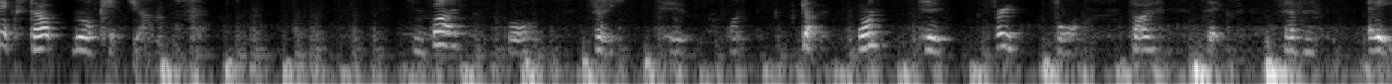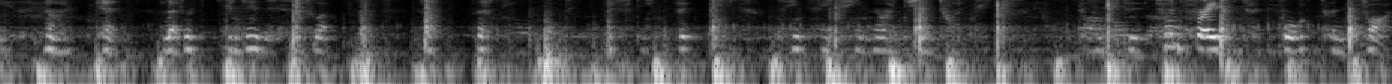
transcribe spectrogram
Next up, rocket jumps. In five, four, three, two, one, go. One, two, three, four, five, six, seven, eight, nine, ten, eleven. You can do this as well. 13, 14, 15, 16, 17, 18, 19, 20, 22, 23, 24, 25.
